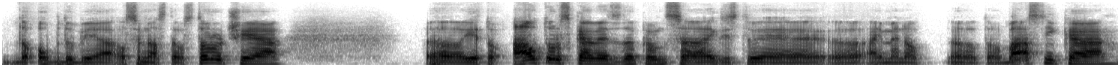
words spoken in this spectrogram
do obdobia 18. storočia. E, je to autorská vec, dokonca existuje e, aj meno toho básnika,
